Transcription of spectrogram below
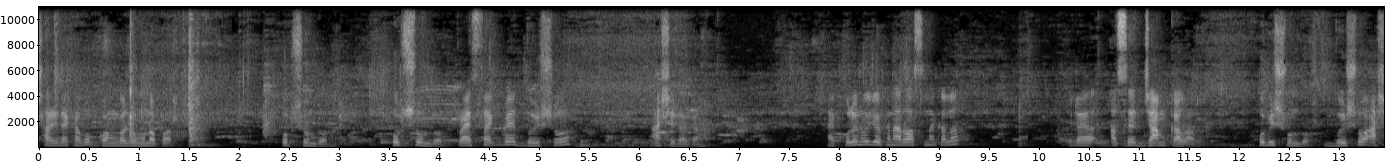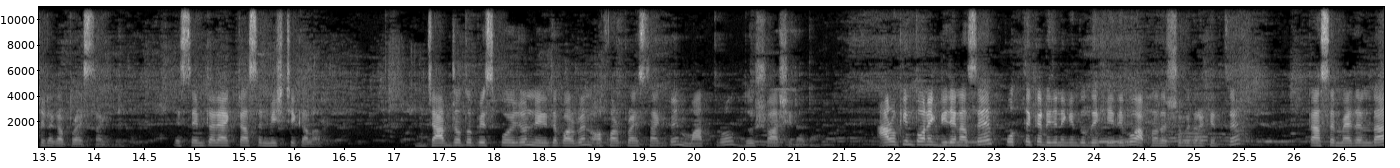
শাড়ি দেখাবো, গঙ্গা যমুনা পার। খুব সুন্দর খুব সুন্দর। প্রাইস থাকবে দুইশো আশি টাকা। হ্যাঁ কোলেন ওই ওখানে আরও আছে না কালার? এটা আছে জাম কালার। খুবই সুন্দর, দুইশো আশি টাকা প্রাইস থাকবে। এই সেমটারে একটা আছে মিষ্টি কালার। যার যত পিস প্রয়োজন নিয়ে নিতে পারবেন অফার প্রাইস থাকবে মাত্র দুশো আশি টাকা। আরও কিন্তু অনেক ডিজাইন আছে, প্রত্যেকটা ডিজাইনে কিন্তু দেখিয়ে দেবো আপনাদের সুবিধার ক্ষেত্রে। এটা আছে ম্যাজেন্ডা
